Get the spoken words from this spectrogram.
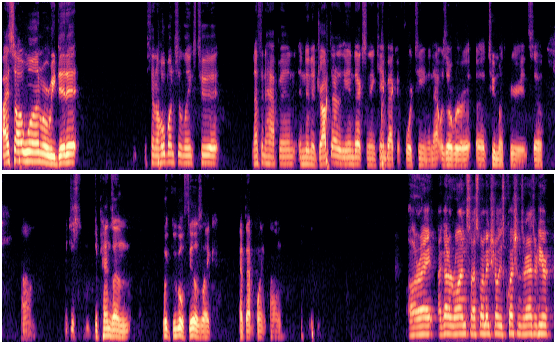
I saw one where we did it, sent a whole bunch of links to it, nothing happened, and then it dropped out of the index and then came back at 14, and that was over a, a two month period. So um, it just depends on what Google feels like at that point in time. All right, I got to run, so I just want to make sure all these questions are answered here.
